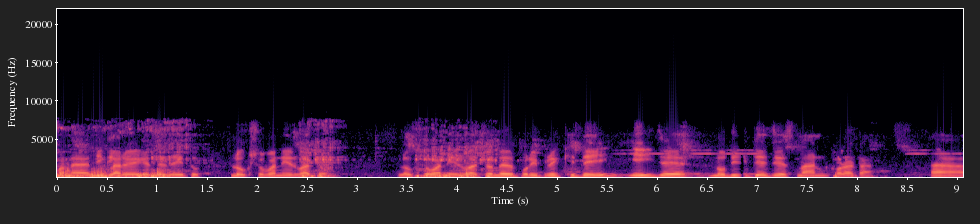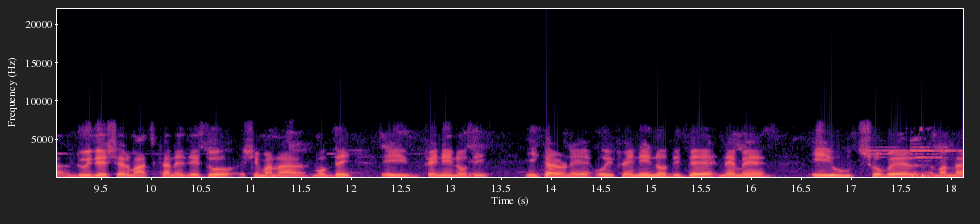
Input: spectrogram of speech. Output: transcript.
মানে ডিক্লার হয়ে গেছে যেহেতু লোকসভা নির্বাচন। লোকসভা নির্বাচনের পরিপ্রেক্ষিতেই এই যে নদীতে যে স্নান করাটা হ্যাঁ দুই দেশের মাঝখানে যেহেতু সীমানার মধ্যেই এই ফেনী নদী এই কারণে ওই ফেনী নদীতে নেমে এই উৎসবের মানে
